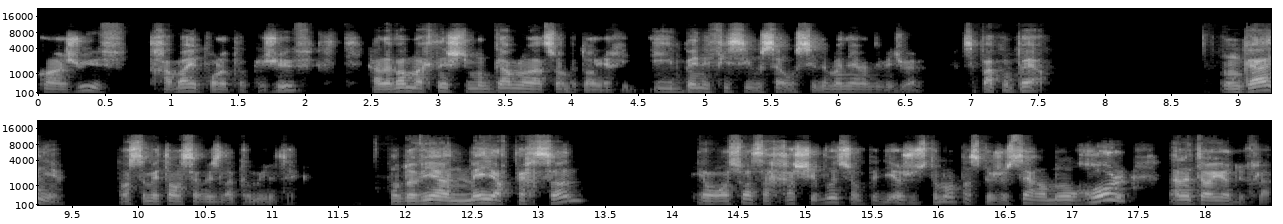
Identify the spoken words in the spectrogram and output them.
quand un juif travaille pour le peuple juif, il bénéficie de ça aussi de manière individuelle. C'est pas qu'on perd. On gagne en se mettant au service de la communauté on devient une meilleure personne et on reçoit sa chashivut, si on peut dire, justement parce que je sers à mon rôle à l'intérieur du clan.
